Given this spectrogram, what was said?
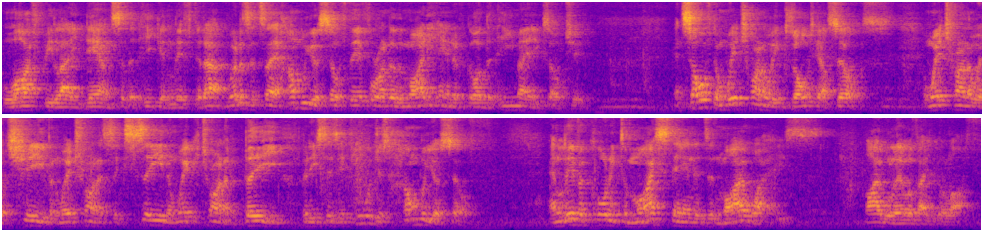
life be laid down so that He can lift it up. What does it say? Humble yourself, therefore, under the mighty hand of God that He may exalt you. Mm. And so often we're trying to exalt ourselves. And we're trying to achieve and we're trying to succeed and we're trying to be. But He says, if you will just humble yourself and live according to my standards and my ways, I will elevate your life.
